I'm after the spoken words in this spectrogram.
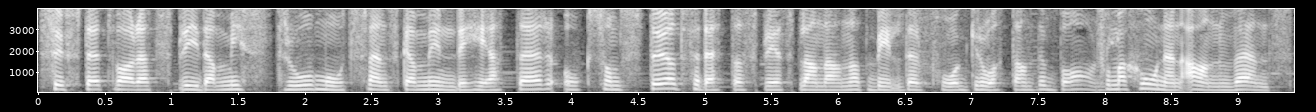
Syftet var att sprida misstro mot svenska myndigheter och som stöd för detta spreds annat bilder på gråtande barn. Informationen används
